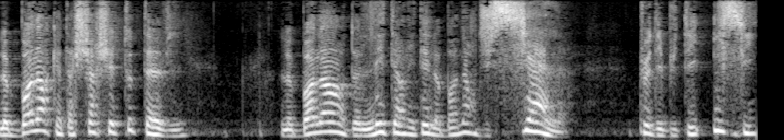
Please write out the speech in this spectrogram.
le bonheur que tu as cherché toute ta vie, le bonheur de l'éternité, le bonheur du ciel peut débuter ici,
